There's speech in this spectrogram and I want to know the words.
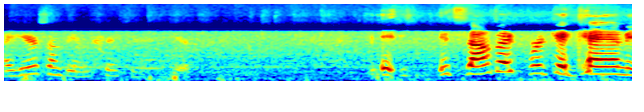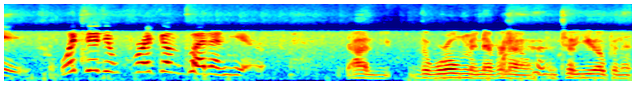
I hear something shaking in here. It, it sounds like freaking candy. What did you freaking put in here? Uh, the world may never know until you open it.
